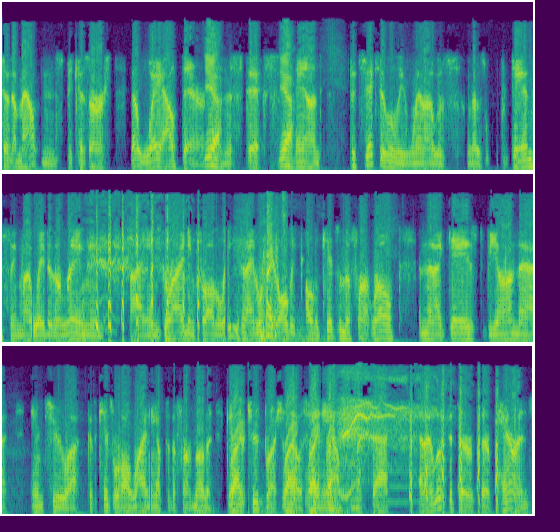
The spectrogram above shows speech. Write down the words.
to the mountains because they're they're way out there Yeah. in the sticks. Yeah. And particularly when I was when I was dancing my way to the ring and uh, and grinding for all the ladies, and I looked Right. at all the all the kids in the front row, and then I gazed beyond that into because the kids were all lining up to the front row to get Right. their toothbrushes. Right, I was right, handing right. out from my stack, and I looked at their their parents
